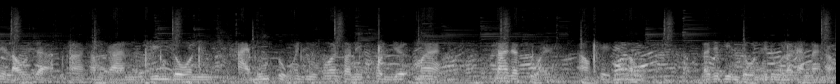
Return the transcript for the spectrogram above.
เดี๋ยวเราจะาทำการบินโดรนถ่ายมุมสูงให้ดูเพราะว่าตอนนี้คนเยอะมาก น่าจะสวยโอเคเดี๋ยวเราเราจะบินโดรนให้ดูแล้วกันนะครับ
